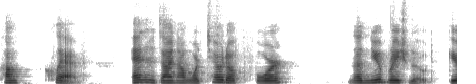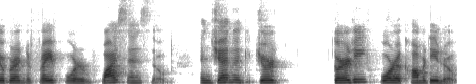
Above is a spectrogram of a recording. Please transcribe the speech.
conclave, and Dinah were told off for the New Bridge Road, Gilbert and Fred for White Sands Road, and Janet Gertie for a Carmody Road.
